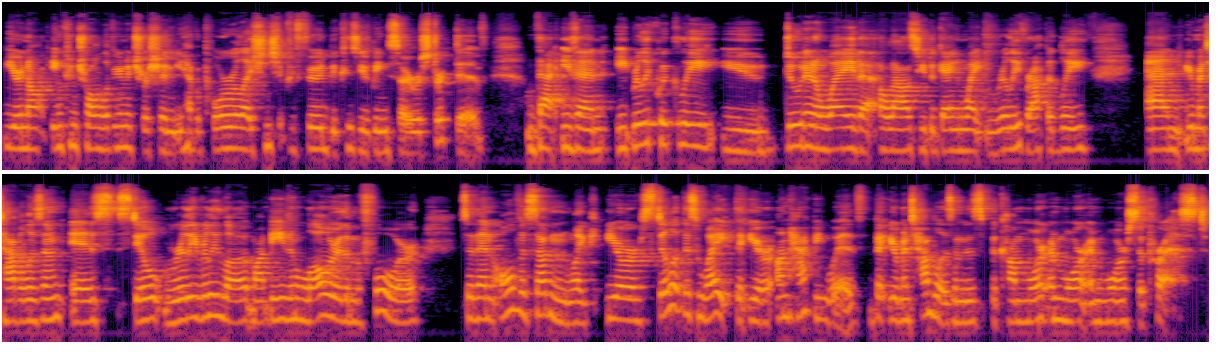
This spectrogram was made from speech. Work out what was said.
you're not in control of your nutrition. You have a poor relationship with food because you've been so restrictive that you then eat really quickly. You do it in a way that allows you to gain weight really rapidly. And your metabolism is still really, really low. It might be even lower than before so then all of a sudden, like you're still at this weight that you're unhappy with, but your metabolism has become more and more and more suppressed.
